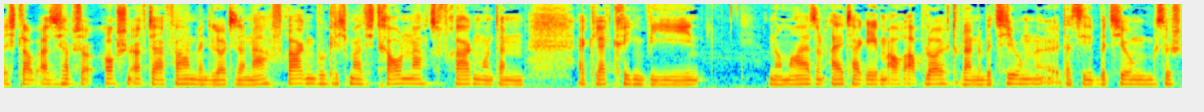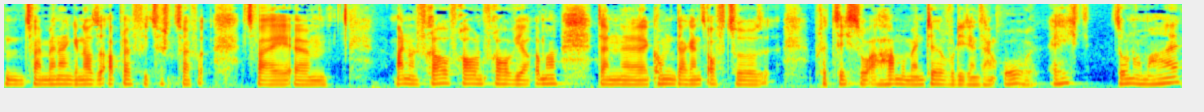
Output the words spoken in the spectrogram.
ich glaube, also ich habe auch schon öfter erfahren, wenn die Leute dann nachfragen, wirklich mal sich trauen nachzufragen und dann erklärt kriegen, wie normal so ein Alltag eben auch abläuft oder eine Beziehung, äh, dass die Beziehung zwischen zwei Männern genauso abläuft wie zwischen zwei, zwei ähm, Mann und Frau, Frau und Frau, wie auch immer, dann äh, kommen da ganz oft so plötzlich so Aha-Momente, wo die dann sagen, oh, echt? So normal?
